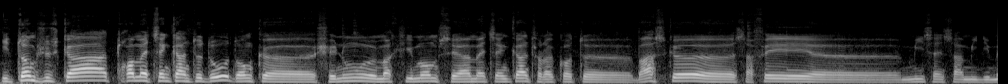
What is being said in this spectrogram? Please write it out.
Il tombe jusqu'à 3,50 m d'eau, donc euh, chez nous, le maximum c'est 1,50 m sur la côte euh, basque, euh, ça fait euh, 1500 mm,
